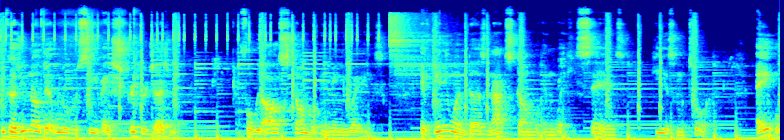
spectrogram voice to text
because you know that we will receive a stricter judgment. For we all stumble in many ways. If anyone does not stumble in what he says, he is mature, able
